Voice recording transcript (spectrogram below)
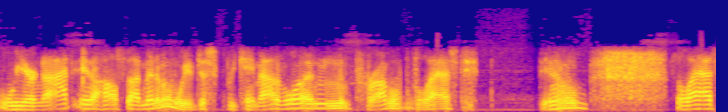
we are not in a Hallstatt minimum. We've just we came out of one probably the last you know the last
